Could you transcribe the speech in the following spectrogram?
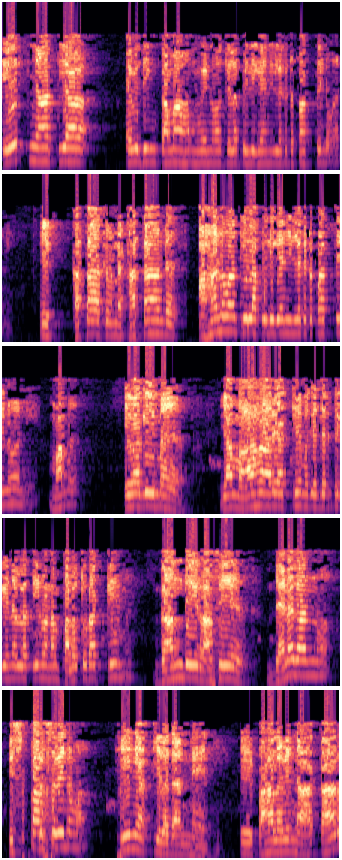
ඒත් ඥාතියා එවිදින් තමා හමු වෙනවා කියලා පිළිගැනිල්ලකටපත් වෙනවනේ. ඒ කතා කරන කතාඬ අහනවා කියලා පිළිගැනිල්ලකටපත් වෙනවනේ. මම ඒ වගේම යම් ආහාරයක් එහෙම ගෙදරට ගෙනල්ලා තියෙනවා නම් පළතුරක් එහෙම ගන්ධේ රසය දැනගන්නවා ස්පර්ශ වෙනවා හීනයක් කියලා දන්නේ ඒ පහළ වෙන ආකාර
